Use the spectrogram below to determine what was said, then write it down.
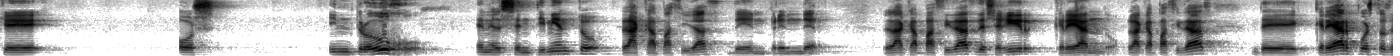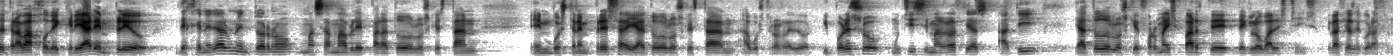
que os introdujo en el sentimiento la capacidad de emprender, la capacidad de seguir creando, la capacidad de crear puestos de trabajo, de crear empleo, de generar un entorno más amable para todos los que están en vuestra empresa y a todos los que están a vuestro alrededor. Y por eso, muchísimas gracias a ti y a todos los que formáis parte de Global Exchange. Gracias de corazón.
